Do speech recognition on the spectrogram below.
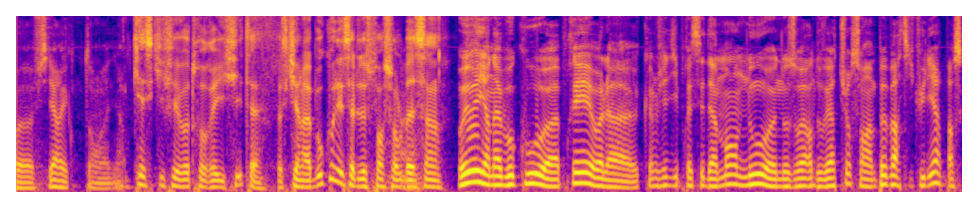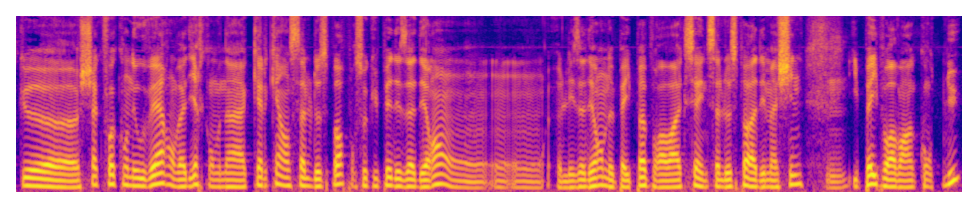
euh, fier et content, on va dire. Qu'est-ce qui fait votre réussite? Parce qu'il y en a beaucoup des salles de sport sur le Ah. bassin. Oui, oui, il y en a beaucoup. Après, voilà, comme j'ai dit précédemment, nous, euh, nos horaires d'ouverture sont un peu particulières parce que chaque fois qu'on est ouvert, on va dire qu'on a quelqu'un en salle de sport pour s'occuper des adhérents. On- on- on- les adhérents ne payent pas pour avoir accès à une salle de sport, à des machines. Mhm. Ils payent pour avoir un contenu.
